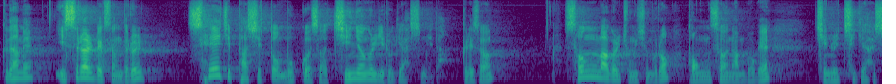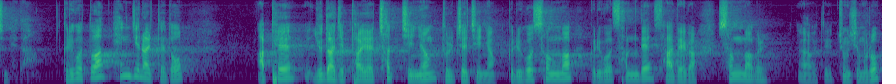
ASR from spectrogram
그 다음에 이스라엘 백성들을 세 지파씩 또 묶어서 진영을 이루게 하십니다. 그래서 성막을 중심으로 동서남북에 진을 치게 하십니다. 그리고 또한 행진할 때도 앞에 유다 지파의 첫 진영, 둘째 진영, 그리고 성막, 그리고 3대, 4대가 성막을 어, 중심으로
